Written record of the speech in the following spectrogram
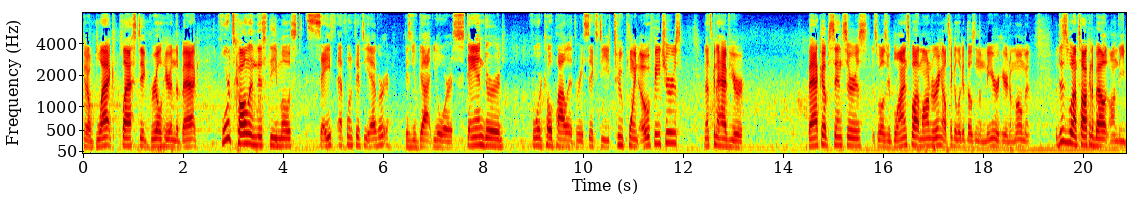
Got a black plastic grill here in the back. Ford's calling this the most safe F-150 ever because you've got your standard Ford Copilot 360 2.0 features. And that's gonna have your backup sensors as well as your blind spot monitoring. I'll take a look at those in the mirror here in a moment. But this is what I'm talking about on the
